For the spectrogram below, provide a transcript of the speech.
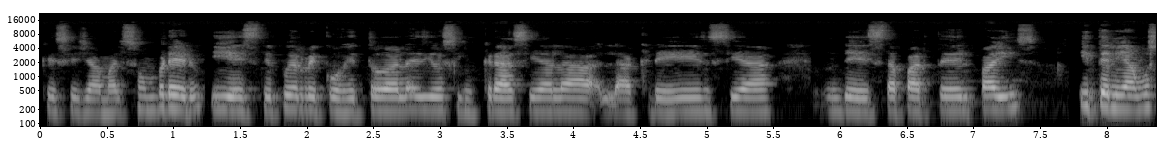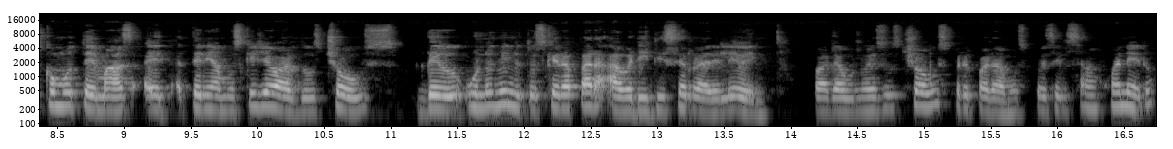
que se llama el sombrero y este pues recoge toda la idiosincrasia, la, la creencia de esta parte del país y teníamos como temas, eh, teníamos que llevar dos shows de unos minutos que era para abrir y cerrar el evento para uno de esos shows preparamos pues el San Juanero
